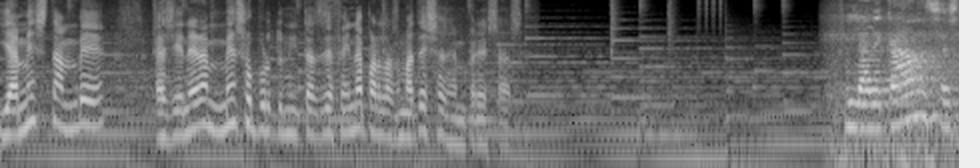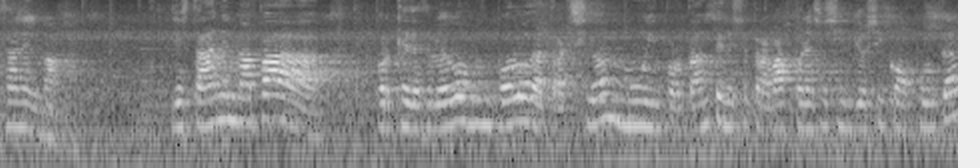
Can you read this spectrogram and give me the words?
i a més també es generen més oportunitats de feina per les mateixes empreses. Viladecans está en el mapa y está en el mapa porque desde luego es un polo de muy importante en ese trabajo, en esa simbiosis conjunta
